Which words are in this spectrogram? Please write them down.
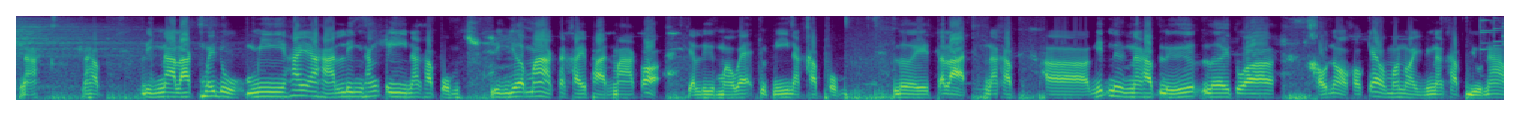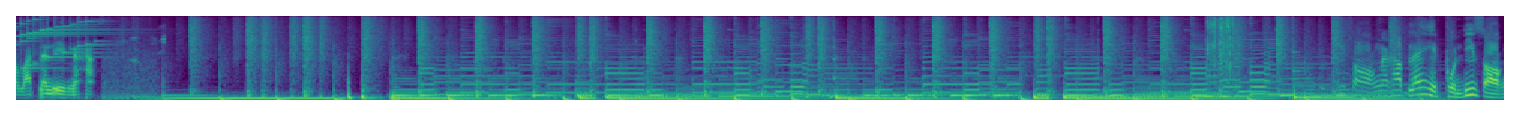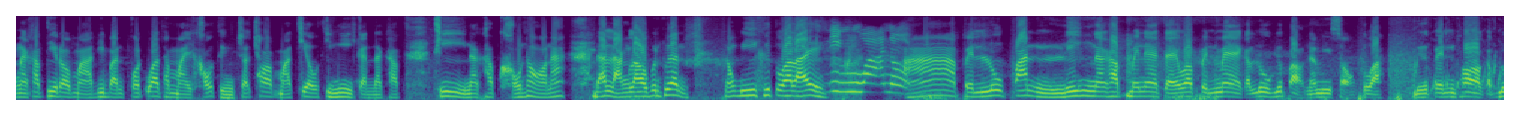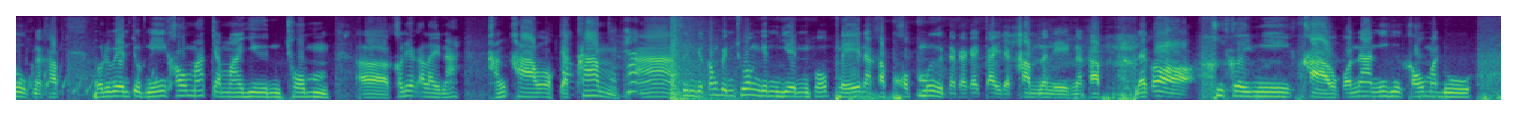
นะนะครับ ลิงน่ารักไม่ดุมีให้อาหารลิงทั้งปีนะครับ ผมลิงเยอะมากถ้าใครผ่านมาก็อย่าลืมมาแวะจุดนี้นะครับ ผมเลยตลาดนะครับอ่านิดนึงนะครับ หรือเลยตัวเขาหน่อเขาแก้วมาหน่อยนึงนะครับ อยู่หน้าวัดนั่นเองนะฮะ นะครับและเหตุผลที่สองนะครับที่เรามาที่บรรพตว่าทำไมเขาถึงชอบมาเที่ยวที่นี่กันนะครับ ที่นะครับเขาหนอนะ ด้านหลังเราเพื่อนๆน้องบีคือตัวอะไรลิงวานอนอ่าเป็นรูปปั้นลิงนะครับ ไม่แน่ใจว่าเป็นแม่กับลูกหรือเปล่านะมีสองตัว หรือเป็นพ่อกับลูกนะครับ บริเวณจุดนี้เขามักจะมายืนชมเอ่อเขาเรียกอะไรนะ ขังคาวออกจากถ้ำอ่าซึ่งจะต้องเป็นช่วงเย็นๆโพเพลนะครับครบมืดนะครับใกล้ๆจะค่ำนั่นเองนะครับ แล้วก็ที่เคยมีข่าวก่อนหน้านี้คือเขามาดู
